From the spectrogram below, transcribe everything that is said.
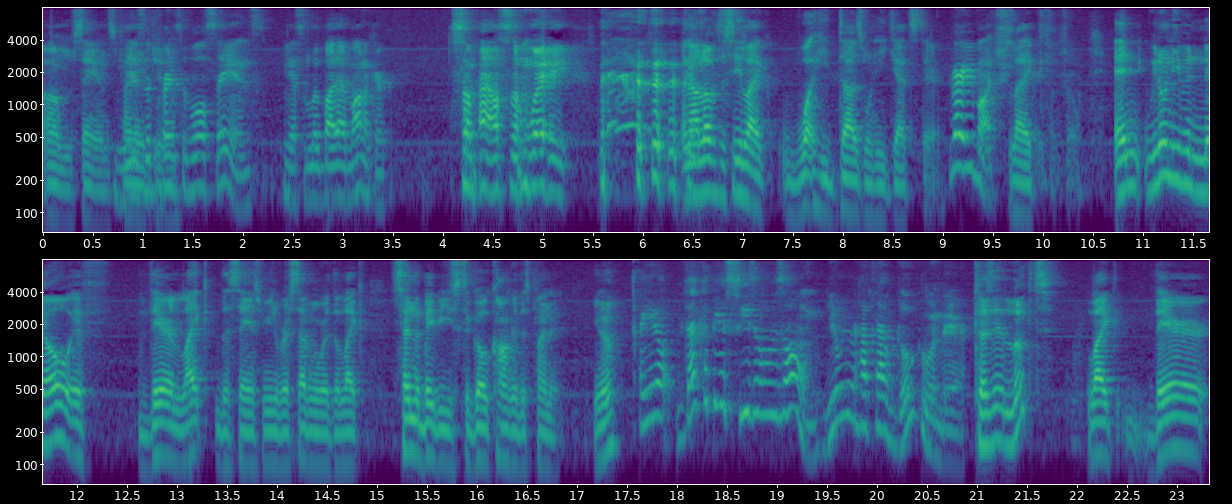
um Saiyans. He is the Vegeta. prince of all Saiyans. He has to live by that moniker somehow, some way. and I love to see like what he does when he gets there. very much Like- Very. And we don't even know if they're like the Saiyans from Universe Seven, where they're like send the babies to go conquer this planet. You know, And you know that could be a season of his own. You don't even have to have Goku in there. because it looked like their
